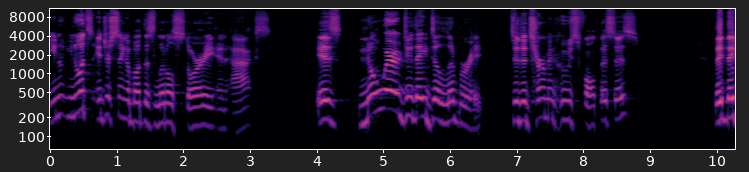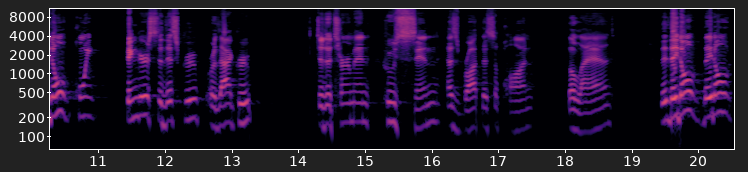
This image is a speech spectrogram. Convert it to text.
You know, you know what's interesting about this little story in Acts? Is nowhere do they deliberate to determine whose fault this is. They, they don't point fingers to this group or that group to determine whose sin has brought this upon the land. They, they, don't, they don't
